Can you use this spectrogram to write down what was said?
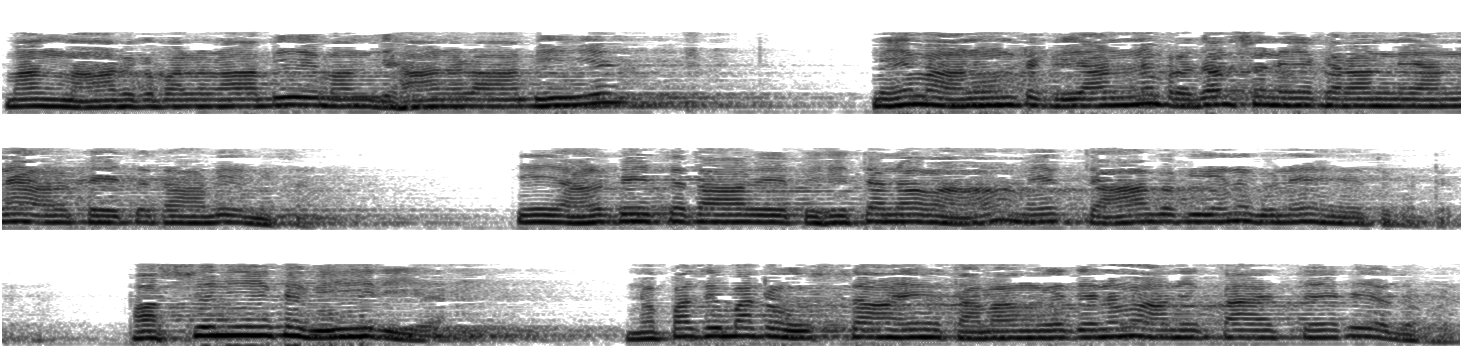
මං මාර්ගඵලලාභී මං ධානලාභී මෙහෙම අනුන්ට කියන්න ප්‍රදර්ශනය කරන්න යන්නේ අල්පේච්ඡතාවය නිසා. ඒ අල්පේච්ඡතාවයේ පිහිටනවා මේ ත්‍යාග කියන ගුණය හේතු කොට. පස්වෙනි එක වීරිය. නොපසිබට උත්සාහය තමන් යෙදෙනම අනික් අයත් ඒක යොදවන.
